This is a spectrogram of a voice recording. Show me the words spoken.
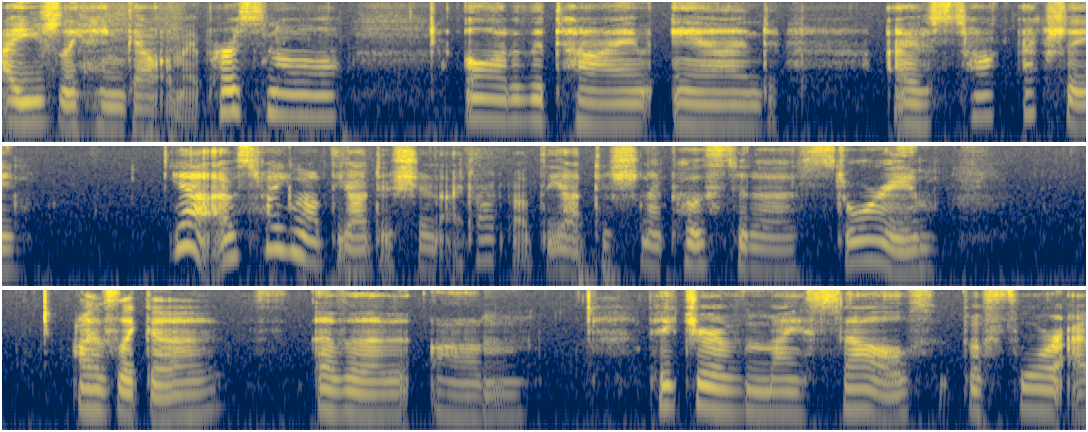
I usually hang out on my personal a lot of the time, and I was talk actually, yeah, I was talking about the audition. I talked about the audition. I posted a story as like a of a um, picture of myself before I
